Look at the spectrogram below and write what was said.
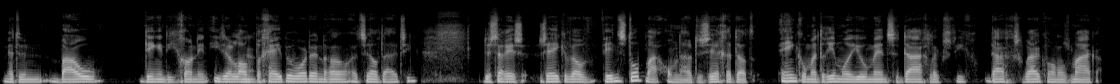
met hun bouw. Dingen die gewoon in ieder land Ja. begrepen worden en er al hetzelfde uitzien. Dus daar is zeker wel winst op. Maar om nou te zeggen dat 1,3 miljoen mensen dagelijks, die dagelijks gebruik van ons maken,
